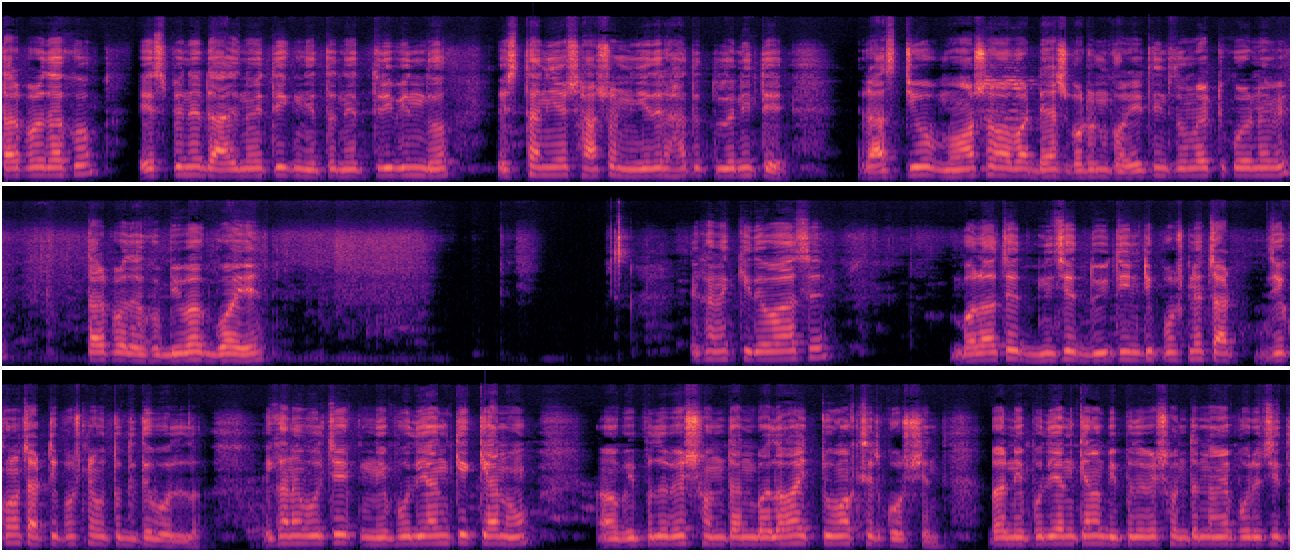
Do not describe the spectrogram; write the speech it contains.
তারপরে দেখো, স্পেনের রাজনৈতিক নেতা, নেতৃবৃন্দ, স্থানীয় শাসন নিজেদের হাতে তুলে নিতে রাষ্ট্রীয় মহাসভা বা ড্যাশ গঠন করে। তিনটি তোমরা একটু করে নেবে। তারপরে দেখো, বিভাগ গয়ে এখানে কি দেওয়া আছে? বলা হচ্ছে নিচের দুই, তিনটি প্রশ্নে চার, যে কোনো চারটি প্রশ্নের উত্তর দিতে বলল। এখানে বলছে, নেপোলিয়ানকে কেন বিপ্লবের সন্তান বলা হয় টু মার্কসের কোশ্চেন বা নেপোলিয়ান কেন বিপ্লবের সন্তান নামে পরিচিত?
